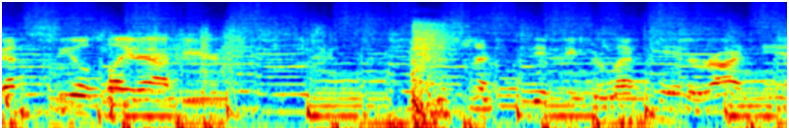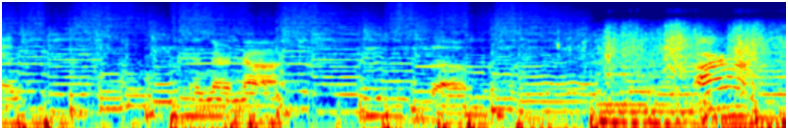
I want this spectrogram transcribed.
Got the seals laid out here. Just check to see if these are left hand or right hand. And they're not. So. Alright.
